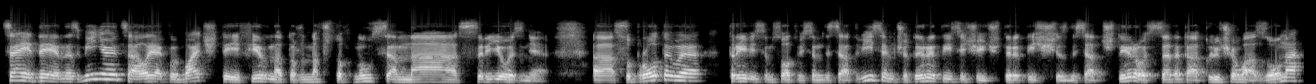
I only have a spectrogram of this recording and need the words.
Ця ідея не змінюється, але як ви бачите, ефір навштовхнувся на серйозні супротиви. 3888, 4000 і 4064. Ось це така ключова зона,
